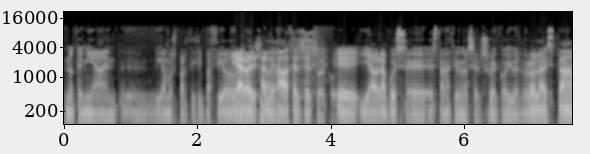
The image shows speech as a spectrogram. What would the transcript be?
no tenía, eh, digamos, participación. Y ahora les han dejado hacerse el sueco. Eh, y ahora, pues, están haciéndose el sueco. Iberdrola está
